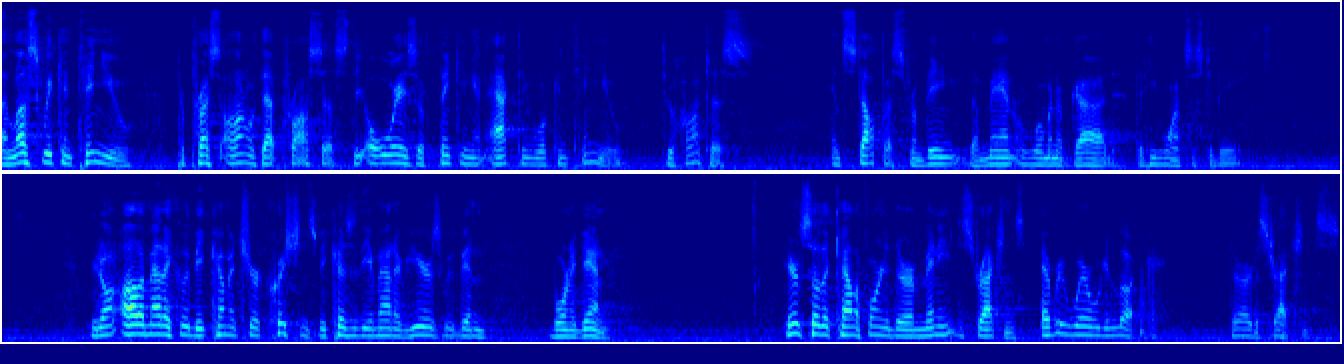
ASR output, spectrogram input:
Unless we continue to press on with that process, the old ways of thinking and acting will continue to haunt us and stop us from being the man or woman of God that He wants us to be. We don't automatically become mature Christians because of the amount of years we've been born again. Here in Southern California, there are many distractions. Everywhere we look, there are distractions.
